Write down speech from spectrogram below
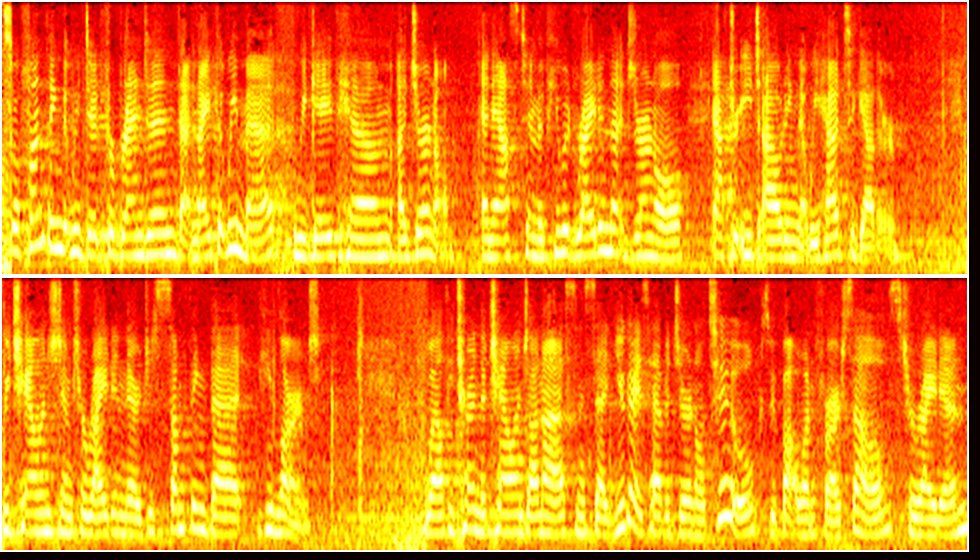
So a fun thing that we did for Brendan that night that we met, we gave him a journal and asked him if he would write in that journal after each outing that we had together. We challenged him to write in there just something that he learned. Well, he turned the challenge on us and said, you guys have a journal too, because we bought one for ourselves to write in.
